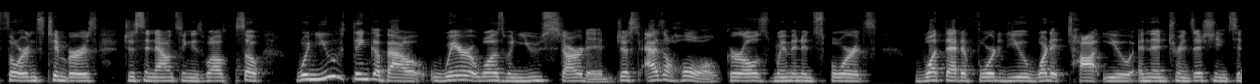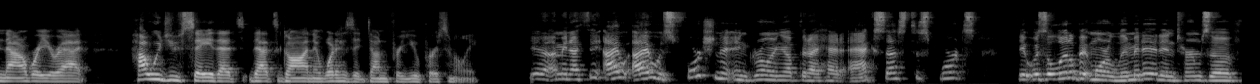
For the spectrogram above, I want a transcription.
thorns timbers just announcing as well. So when you think about where it was when you started just as a whole girls women in sports what that afforded you, what it taught you, and then transitioning to now where you're at. How would you say that's that's gone and what has it done for you personally? Yeah, I mean, I think I I was fortunate in growing up that I had access to sports. It was a little bit more limited in terms of,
